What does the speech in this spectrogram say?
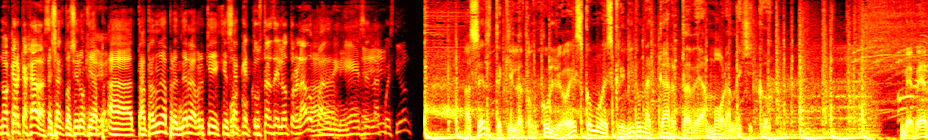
No a carcajadas. Exacto, sino que a- a- tratando de aprender a ver qué, qué saco. Porque tú estás del otro lado, Ah, padre. mira. Esa es la cuestión. Hacer tequila, Don Julio, es como escribir una carta de amor a México. Beber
